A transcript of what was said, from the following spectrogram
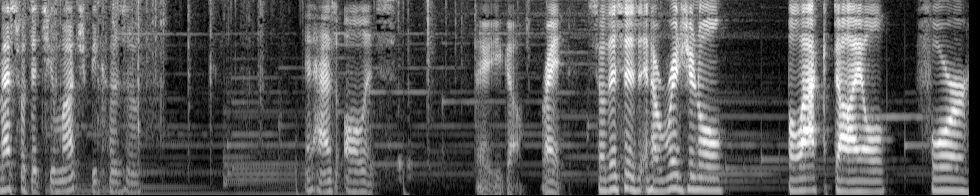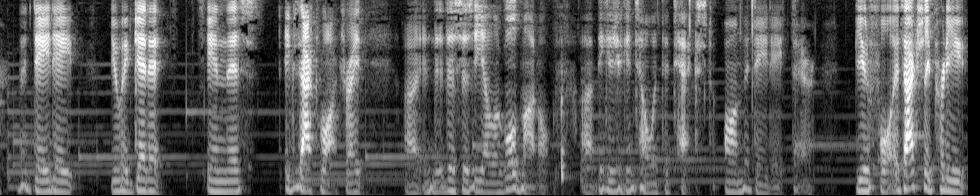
mess with it too much because of it has all its there you go right so this is an original black dial for the day date you would get it in this exact watch right uh, and this is a yellow gold model uh, because you can tell with the text on the day date there beautiful. It's actually pretty,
